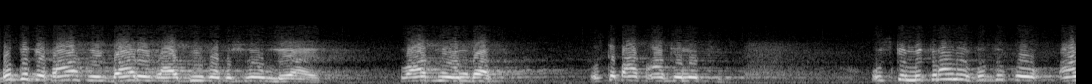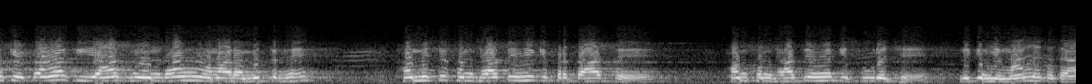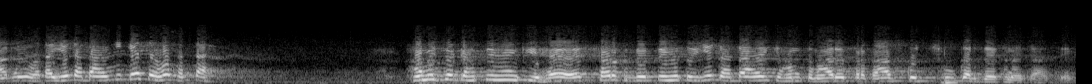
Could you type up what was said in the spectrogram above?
बुद्ध के पास एक बार एक आदमी को कुछ लोग ले आए। वो आदमी अंधा उसके पास आँखें न थी। उसके मित्रों ने बुद्ध को आके कहा कि ये आदमी अंधा है हमारा मित्र है। हम इसे समझाते हैं कि प्रकाश है। हम समझाते हैं कि सूरज है। लेकिन ये मानने को तैयार नहीं होता। ये कहता है कि कैसे हो सकता है? हम इसे कहते हैं कि है, तर्क देते हैं तो ये कहता है कि हम तुम्हारे प्रकाश को छू कर देखना चाहते हैं।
